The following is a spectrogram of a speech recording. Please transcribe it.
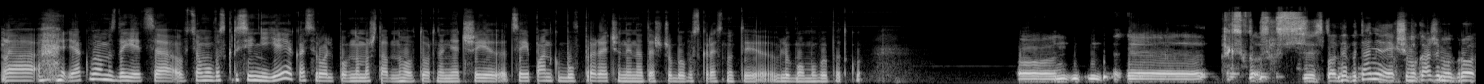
Як вам здається, в цьому воскресінні є якась роль повномасштабного вторгнення? Чи цей панк був приречений на те, щоб воскреснути в будь-якому випадку? О, е, складне питання. Якщо ми кажемо про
